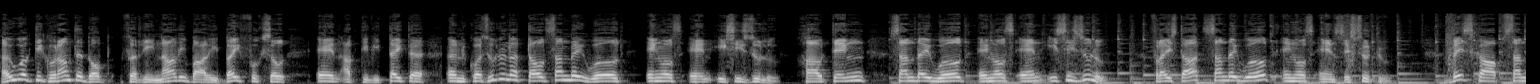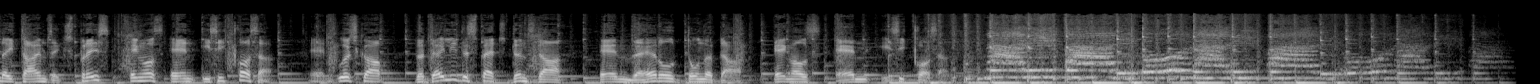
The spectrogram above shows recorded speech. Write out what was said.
Hou ook die koerante dop vir die Nali Bali byvoegsel en aktiwiteite in KwaZulu-Natal Sunday World Engels en isiZulu. Gauteng Sunday World Engels en isiZulu. Vrystaat Sunday World Engels en Sesotho. Weskaap Sunday Times Express Engels en isiXhosa en Ooskaap The Daily Dispatch Dinsdae en The Herald Donderdag Engels en isiXhosa.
